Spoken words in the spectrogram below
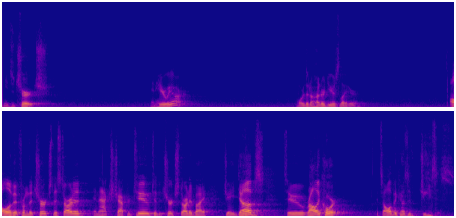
needs a church. And here we are, more than 100 years later. All of it from the church that started in Acts chapter 2 to the church started by J. Dubs to Raleigh Court. It's all because of Jesus.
